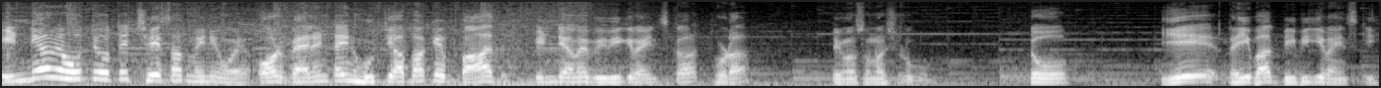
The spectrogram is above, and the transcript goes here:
इंडिया में होते होते छः सात महीने हुए और वैलेंटाइन हुतियापा के बाद इंडिया में बीबी के वाइन्स का थोड़ा फ़ेमस होना शुरू हुआ। तो ये रही बात बीबी की वाइन्स की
